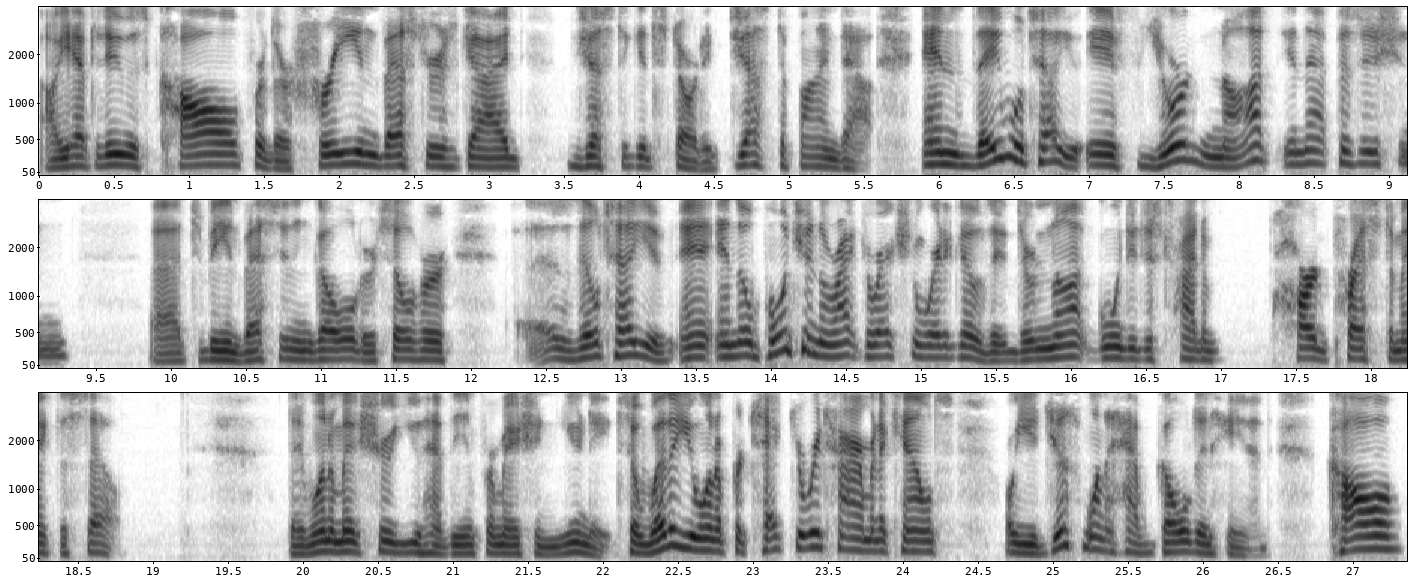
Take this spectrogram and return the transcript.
all you have to do is call for their free investor's guide just to get started, just to find out. And they will tell you if you're not in that position uh, to be investing in gold or silver, uh, they'll tell you and, and, they'll point you in the right direction where to go. They, they're not going to just try to hard press to make the sell. They want to make sure you have the information you need. So whether you want to protect your retirement accounts or you just want to have gold in hand, call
